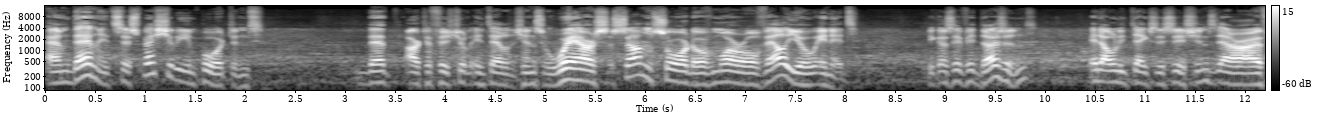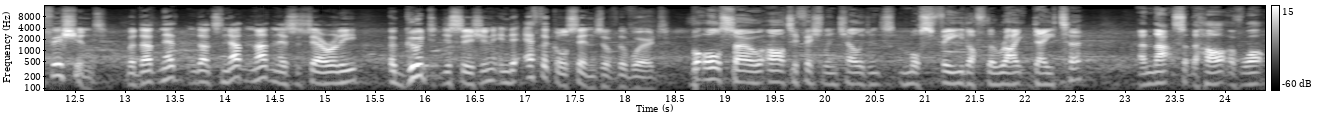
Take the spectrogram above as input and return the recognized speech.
And then it's especially important that artificial intelligence wears some sort of moral value in it. Because if it doesn't, it only takes decisions that are efficient. But that net, that's not, not necessarily a good decision in the ethical sense of the word. But also, artificial intelligence must feed off the right data, and that's at the heart of what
